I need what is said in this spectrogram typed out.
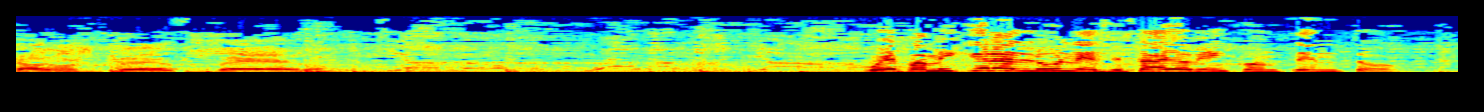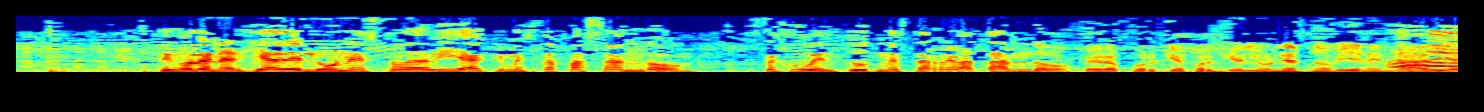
Vemos qué pedo. Güey, para mí que era el lunes, estaba yo bien contento. Tengo la energía de lunes todavía, ¿qué me está pasando? Esta juventud me está arrebatando. ¿Pero por qué? Porque el lunes no viene nadie.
